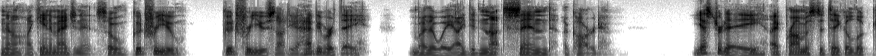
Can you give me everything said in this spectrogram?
No, I can't imagine it. So good for you. Good for you, Satya. Happy birthday. By the way, I did not send a card. Yesterday, I promised to take a look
